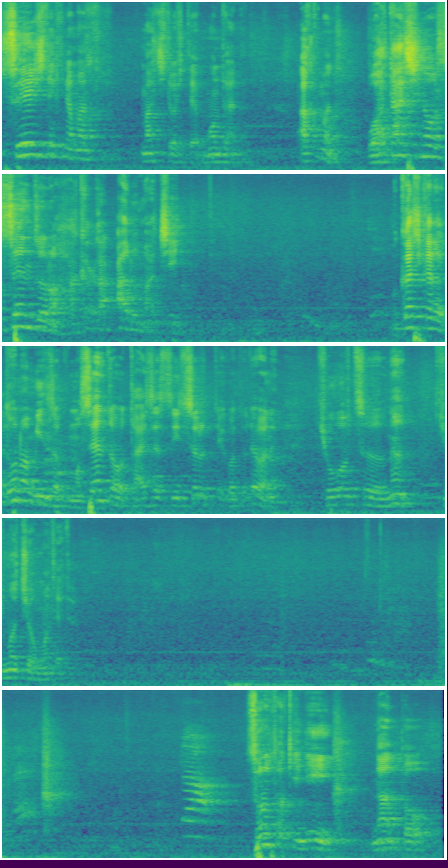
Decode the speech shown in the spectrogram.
政治的な町として問題ないあくまで私の先祖の墓がある町。昔からどの民族も先祖を大切にするっていうことではね共通な気持ちを持てた。その時になんと、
